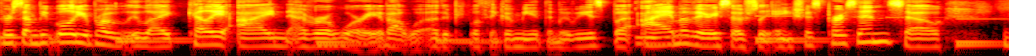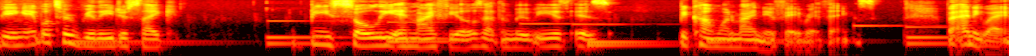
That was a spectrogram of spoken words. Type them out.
for some people, you're probably like, Kelly, I never worry about what other people think of me at the movies, but I am a very socially anxious person. So being able to really just like be solely in my feels at the movies is become one of my new favorite things. But anyway,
